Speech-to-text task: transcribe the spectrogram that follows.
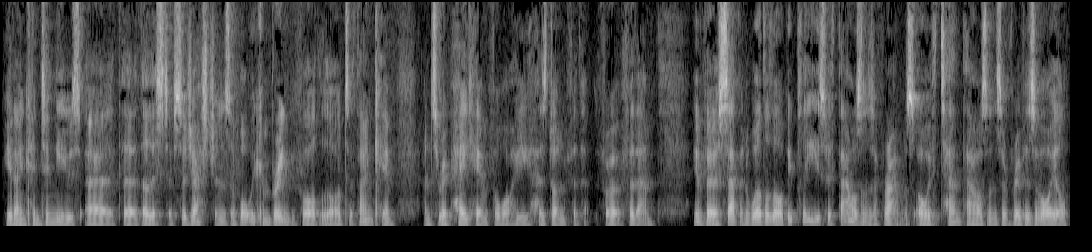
He then continues uh, the, the list of suggestions of what we can bring before the Lord to thank Him and to repay Him for what He has done for, the, for, for them. In verse 7, Will the Lord be pleased with thousands of rams or with ten thousands of rivers of oil?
